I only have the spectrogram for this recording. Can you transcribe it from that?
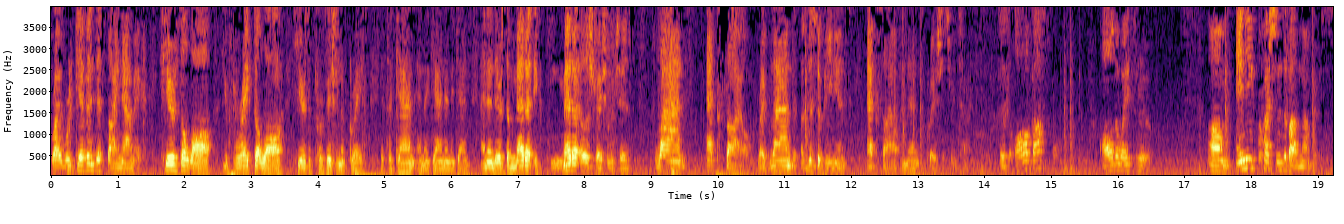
right? We're given this dynamic. Here's the law. You break the law. Here's a provision of grace. It's again and again and again. And then there's the meta meta illustration, which is land exile, right? Land of disobedience, exile, and then gracious return. So it's all gospel, all the way through. Um, any questions about numbers?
